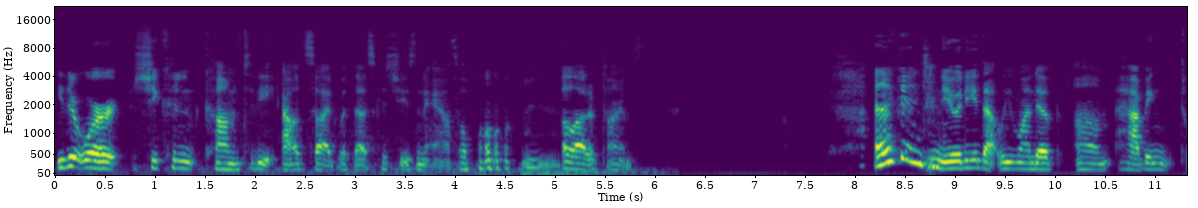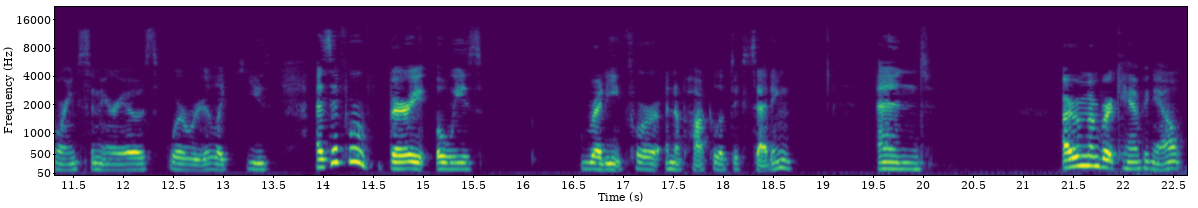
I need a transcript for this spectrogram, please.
Either or, she couldn't come to the outside with us because she's an asshole. A lot of times. I like the ingenuity that we wind up um, having during scenarios where we're like, use, as if we're very always ready for an apocalyptic setting. And I remember camping out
